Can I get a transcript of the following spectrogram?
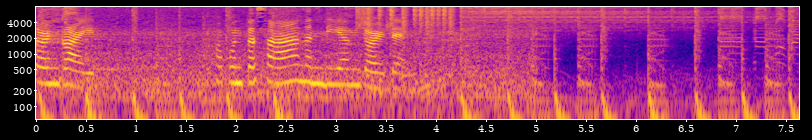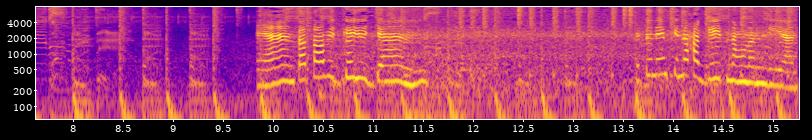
Turn right. Papunta sa Nandian Garden. Ayan, tatawid kayo dyan. Ito na yung pinaka-gate ng Nandian.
